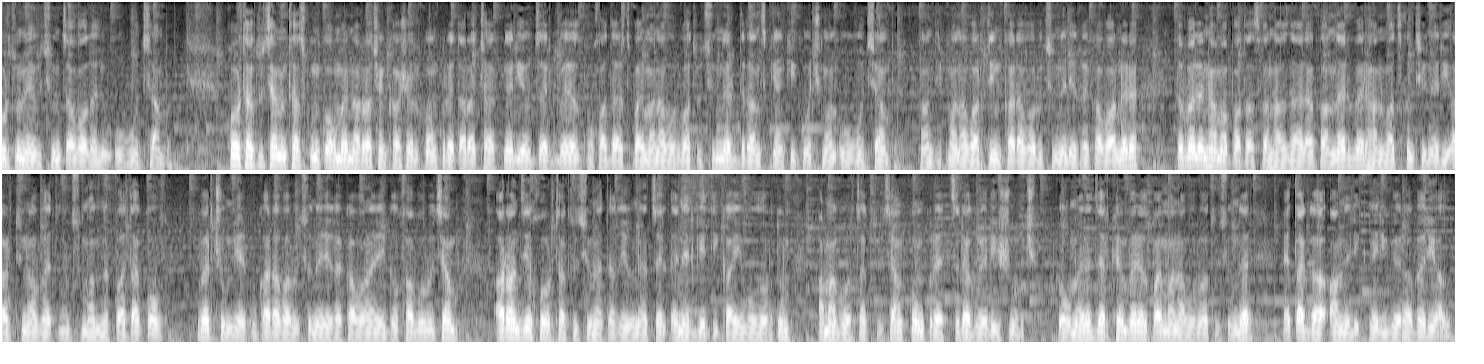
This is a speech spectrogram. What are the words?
գործունեություն ծավալելու ուղղությամբ։ Խորհրդակցության ընթացքում կողմերն առաջ են քաշել կոնկրետ առաջարկներ եւ ձեռք բերել փոխադարձ պայմանավորվածություններ դրանց կյանքի կոչման ուղղությամբ։ Հանդիպման ավարտին կառավարությունների ղեկավարները տվել են համապատասխան հանձնարարականներ վերհանված խնդիրների արդյունավետ լուծման նպատակով։ Վերջում երկու կառավարությունների ղեկավարների գլխավորությամբ առանձին խորհրդակցություն է տեղի ունեցել էներգետիկայի ոլորտում համագործակցության կոնկրետ ծրագրերի շուրջ։ Կողմերը ձեռք են բերել պայմանավորվածություններ հետագա անելիքների վերաբերյալ։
